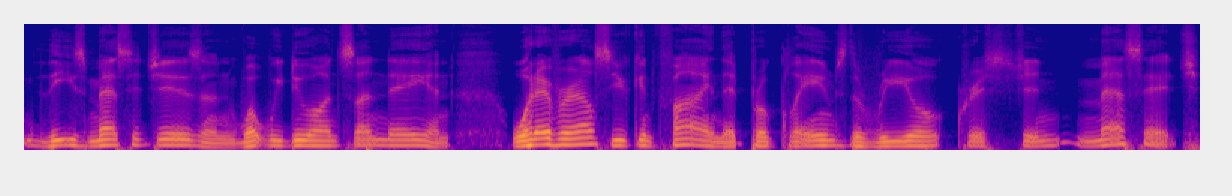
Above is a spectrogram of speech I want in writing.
these messages and what we do on Sunday and whatever else you can find that proclaims the real Christian message.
